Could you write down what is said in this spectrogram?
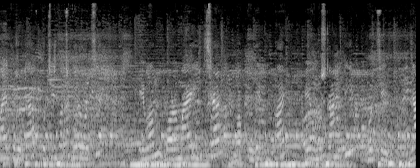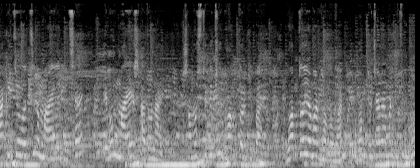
মায়ের পুজোটা পঁচিশ বছর ধরে হচ্ছে এবং বড় মায়ের ইচ্ছা, ভক্তদের কৃপায় এই অনুষ্ঠানটি হচ্ছে। যা কিছু হচ্ছে মায়ের ইচ্ছা এবং মায়ের সাধনায়, সমস্ত কিছু ভক্তর কৃপায়। ভক্তই আমার ভগবান। ভক্ত ছাড়া আমার কিছু নেই।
